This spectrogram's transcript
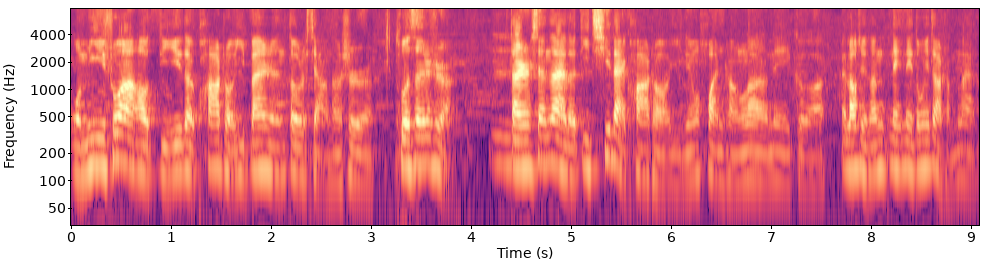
我们一说啊，奥迪的 Quattro，一般人都是想的是托森式。嗯但是现在的第七代 Quattro 已经换成了那个，哎，老许，那那那东西叫什么来着？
